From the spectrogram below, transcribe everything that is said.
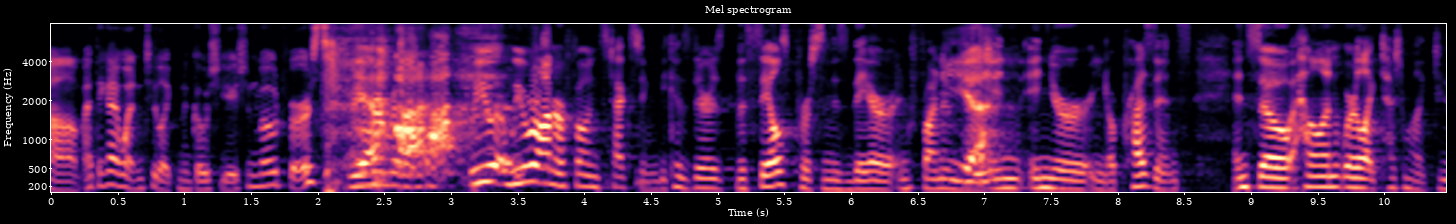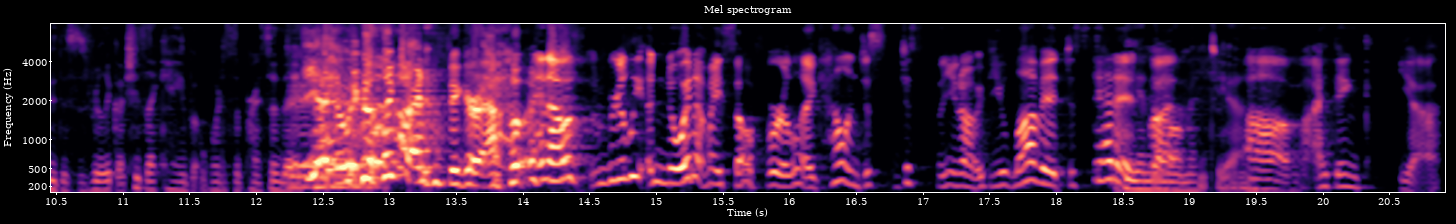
um, I think I went into like negotiation mode first. Yeah, remember that. we we were on our phones texting because there's the salesperson is there in front of Yeah. you in, in your you know presence, and so Helen, we're like touching, we're like, dude, this is really good. She's like, hey, but what is the price of this? Yeah, we were like trying to figure out. and I was really annoyed at myself for like Helen, just just you know, if you love it, just get it. in the moment, yeah. Um, I think yeah,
